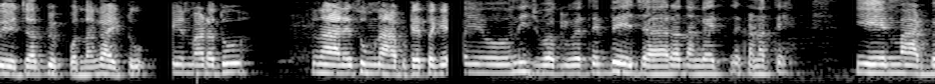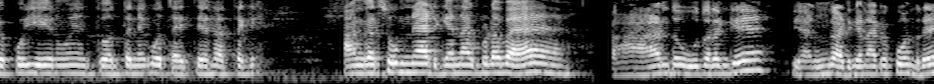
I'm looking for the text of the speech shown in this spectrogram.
ಬೇಜಾರು ಬೆಪ್ಪಂದಂಗೆ ಆಯಿತು. ಏನು ಮಾಡೋದು? ನಾನೇ ಸುಮ್ಮನೆ ಆಗ್ಬಿಟ್ಟೆ ತಗೆ ಅಯ್ಯೋ, ನಿಜವಾಗ್ಲೂ ಇವತ್ತೆ ಬೇಜಾರಾದಂಗೆ ಆಯ್ತದೆ ಕಣತ್ತೆ. ಏನು ಮಾಡಬೇಕು, ಏನು ಎಂತು ಅಂತಾನೆ ಗೊತ್ತಾಯ್ತಿಲ್ಲ ಅತ್ತಗೆ. ಹಂಗಾರೆ ಸುಮ್ಮನೆ ಅಡುಗೆನ ಆಗ್ಬಿಡವ. ಅಂದ ಊದರಂಗೆ ಹೆಂಗೆ ಅಡ್ಗೆನ ಆಗಬೇಕು ಅಂದರೆ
